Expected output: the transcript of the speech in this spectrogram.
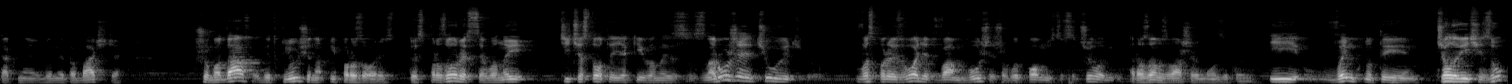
так ви не побачите. Шумодав відключено і прозорість. Тобто прозорість це вони ті частоти, які вони знаружи чують, воспроизводять вам в уші, щоб ви повністю все чули разом з вашою музикою. І вимкнути чоловічий звук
